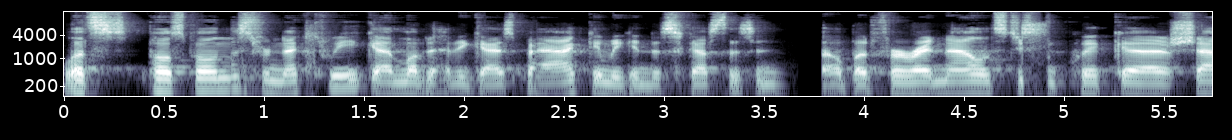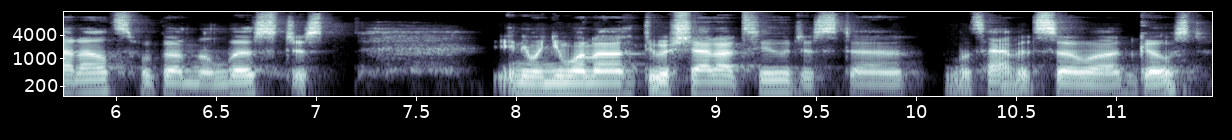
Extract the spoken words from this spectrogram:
let's postpone this for next week. I'd love to have you guys back and we can discuss this in detail. But for right now, let's do some quick uh, shout outs. We'll go on the list. Just anyone you want to do a shout out to, just uh, let's have it. So, uh, Ghost.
